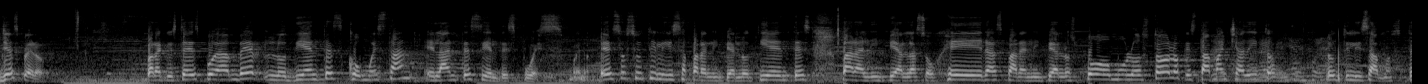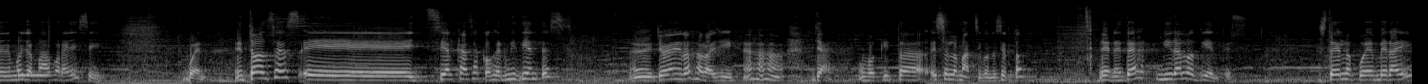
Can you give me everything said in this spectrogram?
Yo espero para que ustedes puedan ver los dientes cómo están, el antes y el después. Bueno, eso se utiliza para limpiar los dientes, para limpiar las ojeras, para limpiar los pómulos, todo lo que está manchadito lo utilizamos. ¿Tenemos llamada por ahí? Sí. Bueno, entonces, eh, ¿sí alcanza a coger mis dientes? Eh, yo voy a ir a allí. ya, un poquito, eso es lo máximo, ¿no es cierto? Bien, entonces, mira los dientes. ¿Ustedes lo pueden ver ahí?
